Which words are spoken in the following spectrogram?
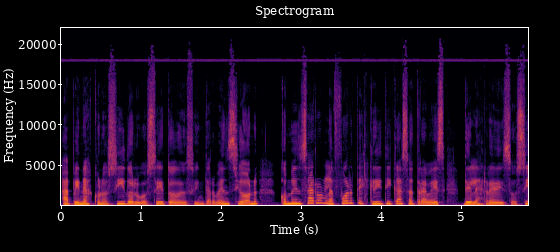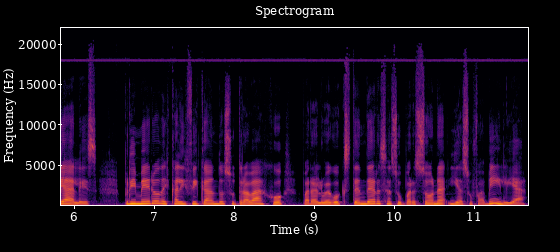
Apenas conocido el boceto de su intervención, comenzaron las fuertes críticas a través de las redes sociales, primero descalificando su trabajo para luego extenderse a su persona y a su familia.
